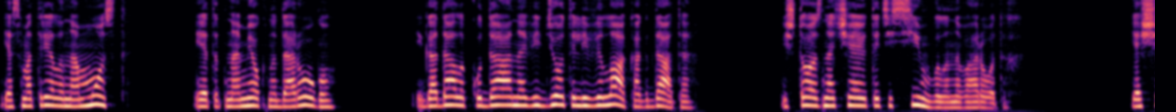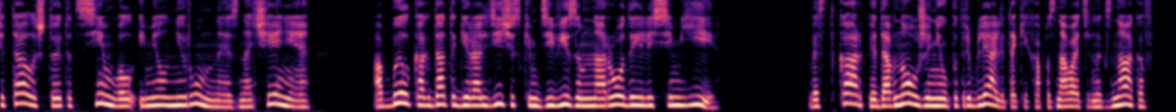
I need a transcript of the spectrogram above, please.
Я смотрела на мост и этот намек на дорогу и гадала, куда она ведет или вела когда-то, и что означают эти символы на воротах. Я считала, что этот символ имел не рунное значение, а был когда-то геральдическим девизом народа или семьи — Весткарпе давно уже не употребляли таких опознавательных знаков,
